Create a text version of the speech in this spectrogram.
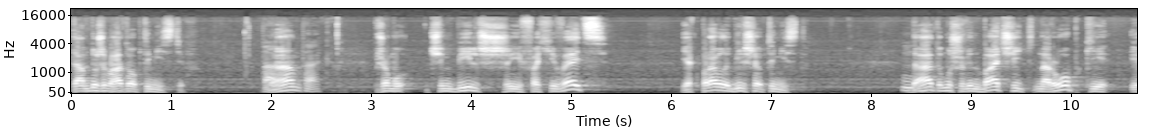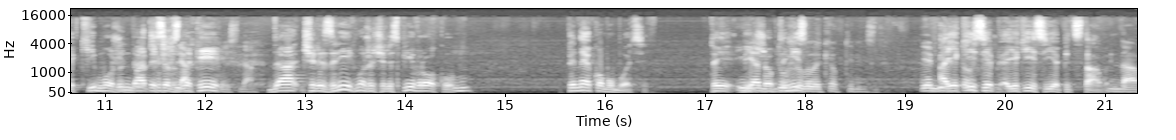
там дуже багато оптимістів. Так, Да? так. Причому чим більший фахівець, як правило, більше оптиміст. Да, тому що він бачить наробки, які можуть Він датися в знаки якийсь, да. да, через рік, може через півроку. Ти на якому боці? Ти Я більше дуже великий оптиміст. Я А якісь є, якісь є підстави? Да,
